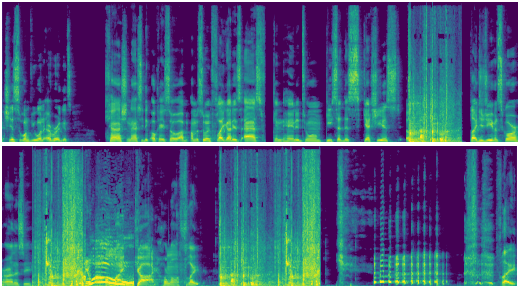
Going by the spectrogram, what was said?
sketchiest one v one ever against Cash Nasty. Dick. Okay, so I'm, I'm assuming Flight got his ass fucking handed to him. He said the sketchiest. Flight, did you even score? All right, let's see. Oh my god. Hold on, flight. flight.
